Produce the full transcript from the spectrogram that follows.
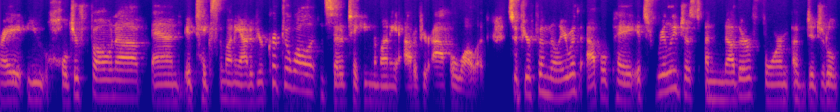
right? You hold your phone up and it takes the money out of your crypto wallet instead of taking the money out of your Apple wallet. So if you're familiar with Apple Pay, it's really just another form of digital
